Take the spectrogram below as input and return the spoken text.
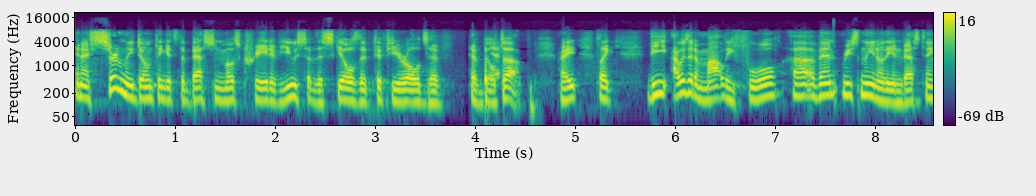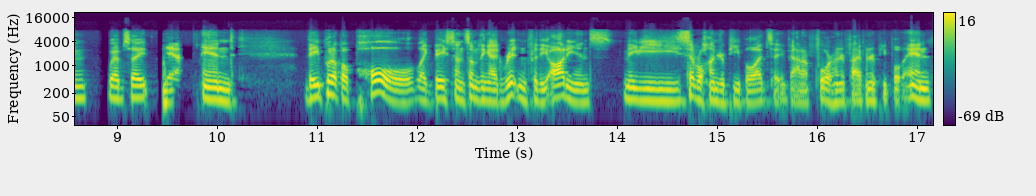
and i certainly don't think it's the best and most creative use of the skills that 50 year olds have have built yeah. up right like the i was at a Motley Fool uh, event recently, you know, the investing website. Yeah. And they put up a poll, like based on something I'd written for the audience, maybe several hundred people, I'd say about 400, 500 people. And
